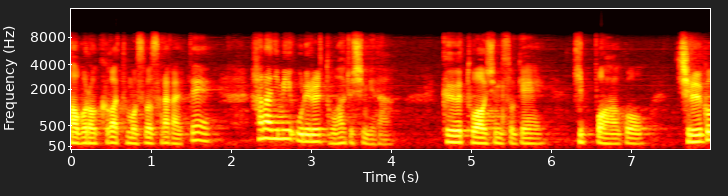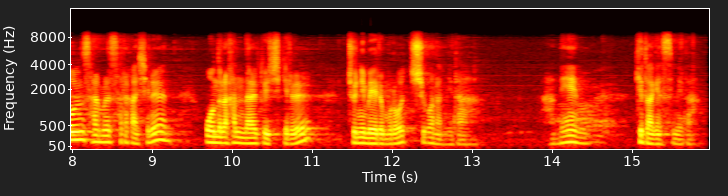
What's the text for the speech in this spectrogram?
더불어 그 같은 모습으로 살아갈 때 하나님이 우리를 도와주십니다. 그 도와주심 속에 기뻐하고 즐거운 삶을 살아가시는 오늘 한 날 되시기를 주님의 이름으로 축원합니다. 아멘. 기도하겠습니다.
